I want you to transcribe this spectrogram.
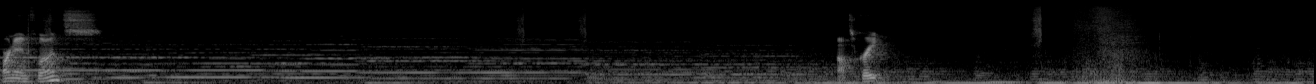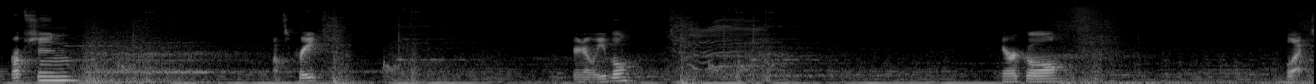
Foreign Influence. That's great. Corruption. Consecrate. You're no evil. Miracle. Collect.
